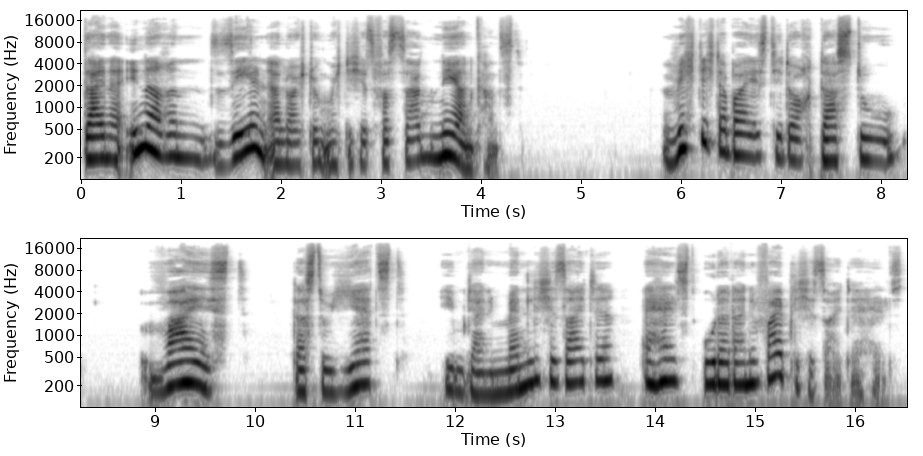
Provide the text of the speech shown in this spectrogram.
deiner inneren Seelenerleuchtung, möchte ich jetzt fast sagen, nähern kannst. Wichtig dabei ist jedoch, dass du weißt, dass du jetzt eben deine männliche Seite erhältst oder deine weibliche Seite erhältst.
